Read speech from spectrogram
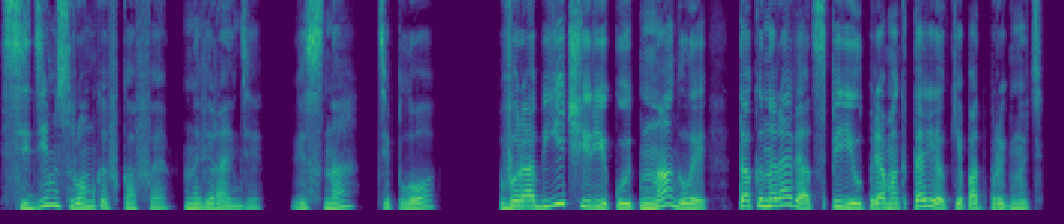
Сидим с Ромкой в кафе, на веранде. Весна, тепло. Воробьи чирикают наглые, так и норовят с перил прямо к тарелке подпрыгнуть.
